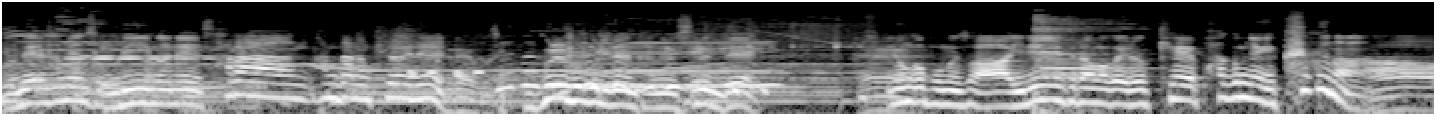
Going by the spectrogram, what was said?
연애를 하면서 우리만의 사랑한다는 표현을 보글보글이라는 단어를 쓰는데 이런 거 보면서 아 일일 드라마가 이렇게 파급력이 크구나 아.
